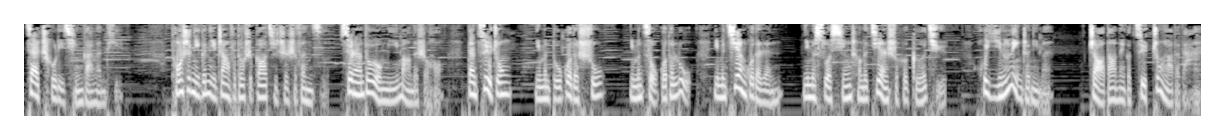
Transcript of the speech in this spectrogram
再处理情感问题。同时，你跟你丈夫都是高级知识分子，虽然都有迷茫的时候，但最终你们读过的书、你们走过的路、你们见过的人、你们所形成的见识和格局，会引领着你们。”找到那个最重要的答案。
